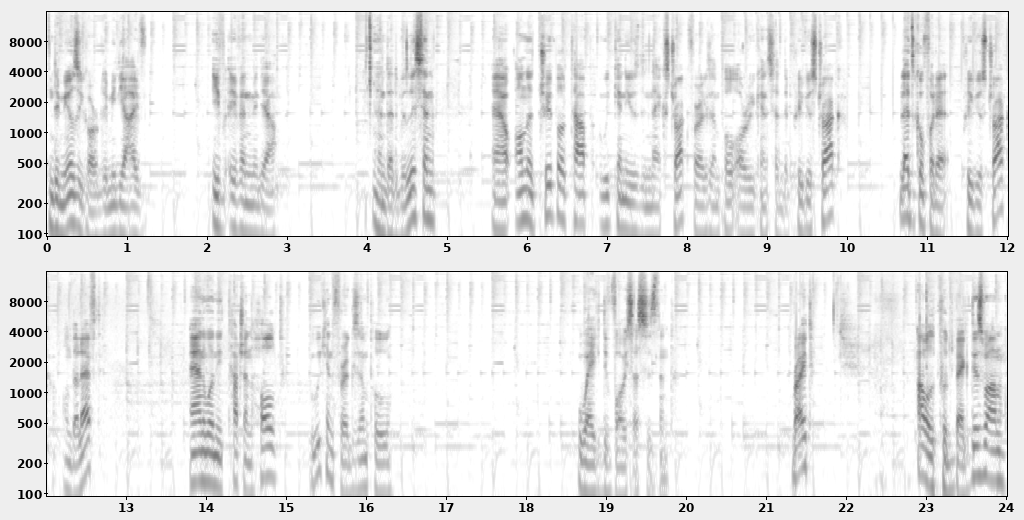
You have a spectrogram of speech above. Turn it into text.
The music or the media, I've, even media, and that we listen. Uh, on the triple tap, we can use the next track, for example, or you can set the previous track. Let's go for the previous track on the left. And when we touch and hold, we can, for example, wake the voice assistant. Right? I will put back this one.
